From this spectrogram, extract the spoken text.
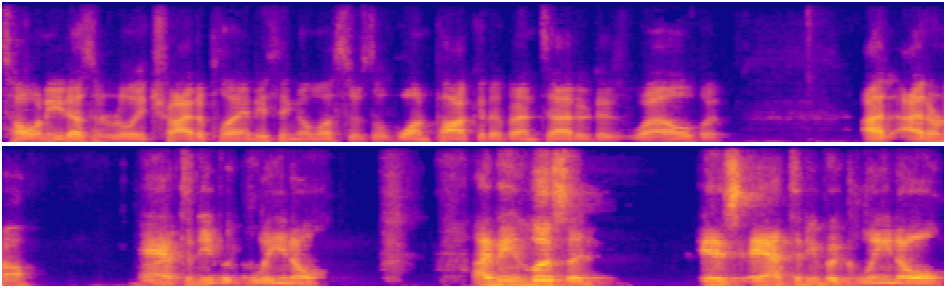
Tony doesn't really try to play anything unless there's a one pocket event at it as well. But I, I don't know. Anthony Meglino. I mean, listen, is Anthony Meglino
